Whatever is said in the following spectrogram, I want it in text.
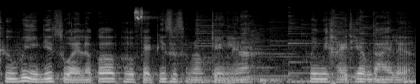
คือผู้หญิงที่สวยแล้วก็เพอร์เฟกที่สุดสำหรับเก่งเลยนะ ไม่มีใครเทียบได้เลยอะ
